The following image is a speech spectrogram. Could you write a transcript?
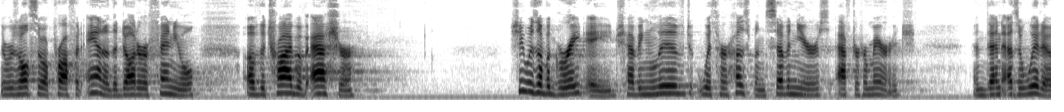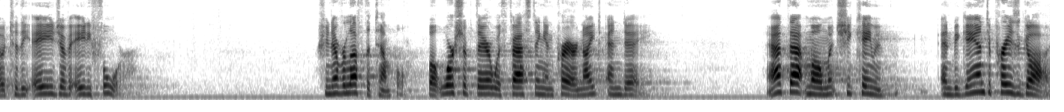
There was also a prophet, Anna, the daughter of Phanuel of the tribe of Asher. She was of a great age, having lived with her husband seven years after her marriage, and then as a widow to the age of 84. She never left the temple but worshiped there with fasting and prayer night and day. At that moment, she came and began to praise God,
